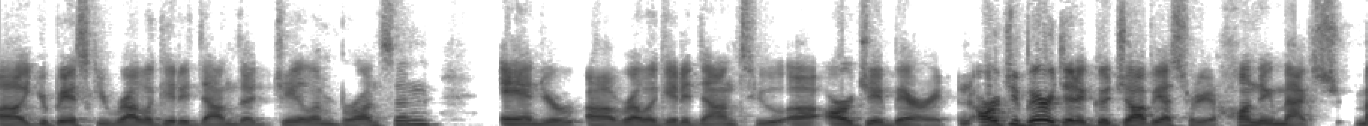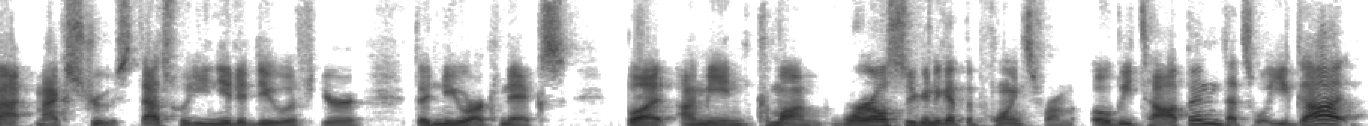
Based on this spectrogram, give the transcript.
uh, you're basically relegated down to Jalen Brunson and you're uh, relegated down to uh, RJ Barrett. And RJ Barrett did a good job yesterday hunting Max, Max, Max Strus. That's what you need to do if you're the New York Knicks. But I mean, come on, where else are you going to get the points from? Obi Toppin, that's what you got.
